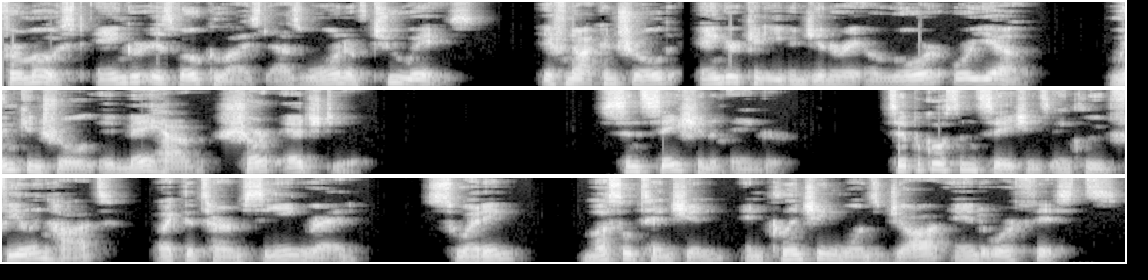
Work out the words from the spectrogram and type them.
For most, anger is vocalized as one of two ways. If not controlled, anger can even generate a roar or yell. When controlled, it may have sharp edge to it. Sensation of anger. Typical sensations include feeling hot, like the term seeing red, sweating, muscle tension, and clenching one's jaw and or fists.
